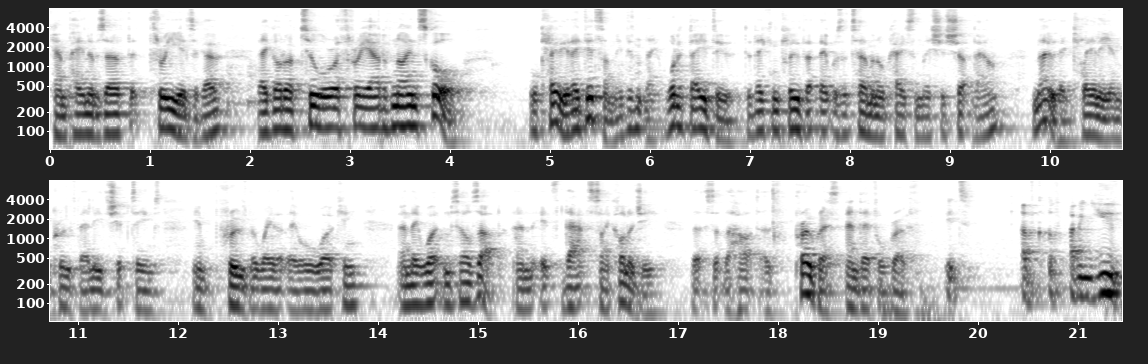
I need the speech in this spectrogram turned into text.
Campaign observed that three years ago they got a two or a three out of nine score. Well, clearly they did something, didn't they? What did they do? Did they conclude that it was a terminal case and they should shut down? No, they clearly improved their leadership teams, improved the way that they were working, and they worked themselves up. And it's that psychology that's at the heart of progress and therefore growth. It's, I mean, you've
